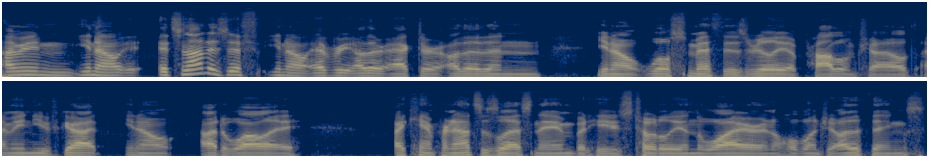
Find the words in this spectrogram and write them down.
I mean, you know, it- it's not as if, you know, every other actor other than, you know, Will Smith is really a problem child. I mean, you've got, you know, Adewale, I can't pronounce his last name, but he's totally in The Wire and a whole bunch of other things,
